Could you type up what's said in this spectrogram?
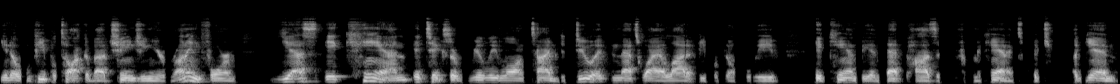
You know, when people talk about changing your running form, yes, it can. It takes a really long time to do it. And that's why a lot of people don't believe it can be a net positive for mechanics, which again,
